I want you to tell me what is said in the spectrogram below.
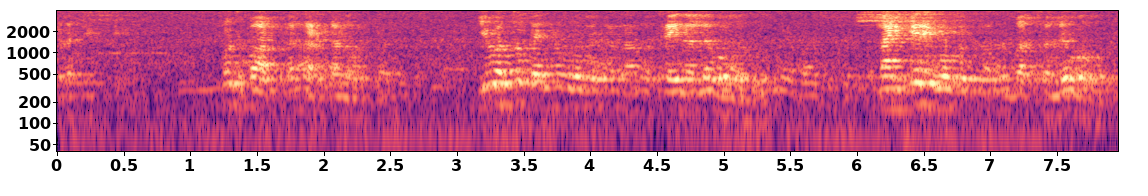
ಕಡೆ ಸಿಗ್ತೀವಿ. ಫುಟ್ಪಾತ್ ಮೇಲೆ ನಡ್ಕೊಂಡು ಹೋಗ್ತಾರೆ ಇವತ್ತು ಬೆಂಗಳೂರು ಹೋಗ್ಬೇಕಂದ್ರೆ ನಾನು ಟ್ರೈನಲ್ಲೇ ಹೋಗೋದು. ಮಡಿಕೇರಿಗೆ ಹೋಗ್ಬೇಕು ಅಂದ್ರೆ ಬಸ್ಸಲ್ಲೇ ಹೋಗೋದು.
